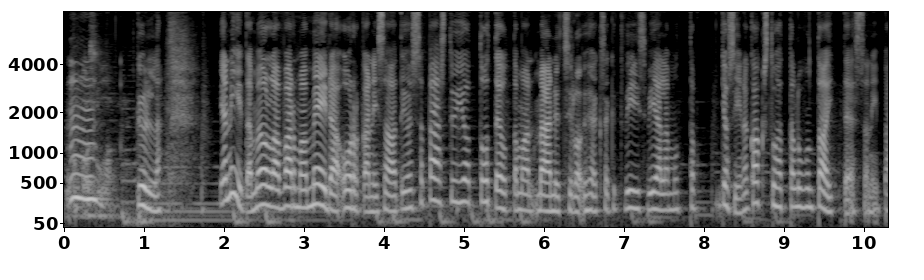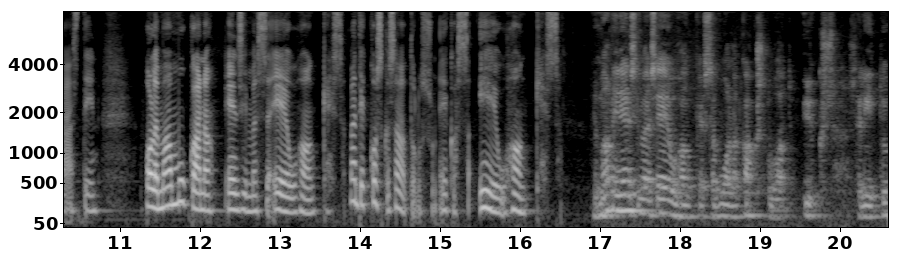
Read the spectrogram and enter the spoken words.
koko mm, Suomeen. Kyllä. Ja niitä me ollaan varmaan meidän organisaatioissa päästy jo toteuttamaan. Mä nyt silloin 95 vielä, mutta jo siinä 2000-luvun taitteessa niin päästiin olemaan mukana ensimmäisessä EU-hankkeessa. Mä en tiedä, koska sä oot ollut sun ekassa EU-hankkeessa. No mä olin ensimmäisessä EU-hankkeessa vuonna 2001. Se, liittyi,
